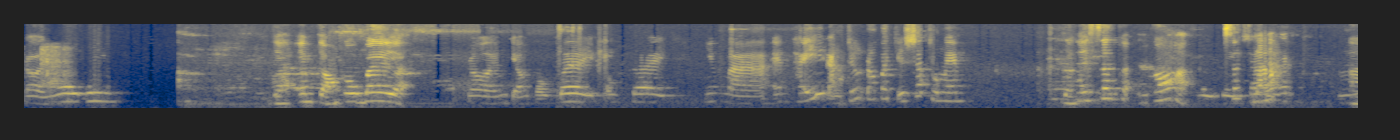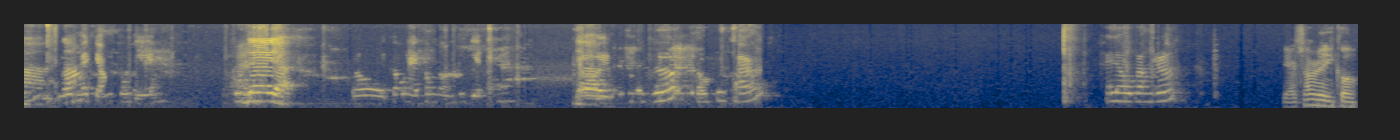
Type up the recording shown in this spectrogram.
rồi Ngô Quyên Dạ em chọn câu B ạ. rồi em chọn câu B ok nhưng mà em thấy đằng trước đó có chữ sách không em Dạ thấy sức ạ. có ạ. Ừ, Sách đó? Ừ, À, đó. phải chọn câu gì em Câu D ạ. Rồi câu này không chữ dịch ha rồi rớt câu thứ sáu hello văn rớt Dạ sorry cô.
